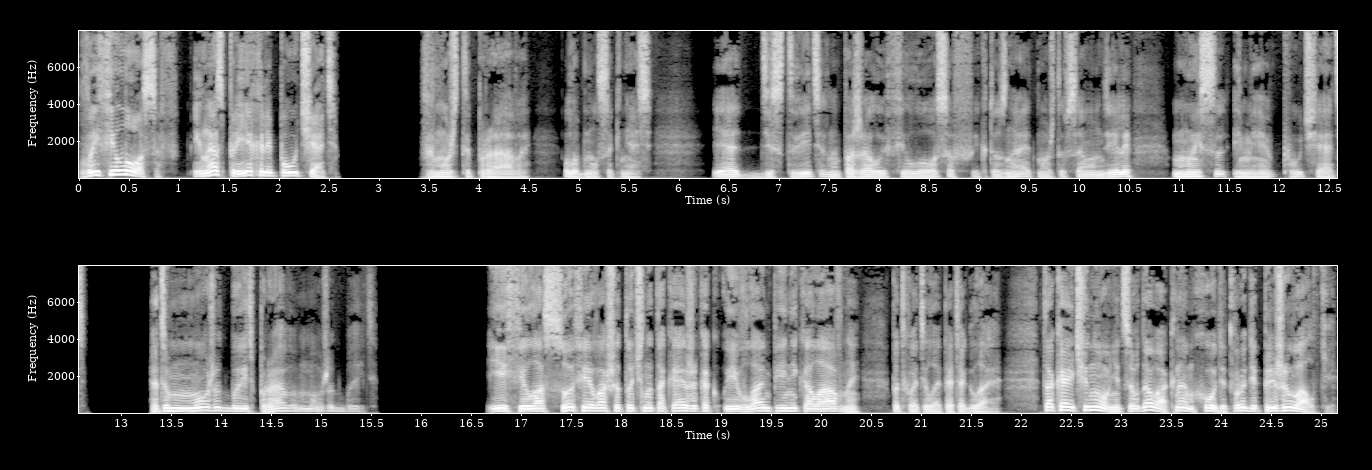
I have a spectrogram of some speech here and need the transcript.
Вы философ, и нас приехали поучать». «Вы, может, и правы», — улыбнулся князь. «Я действительно, пожалуй, философ, и кто знает, может, и в самом деле мысль имею поучать. Это может быть, право может быть». «И философия ваша точно такая же, как у Евлампии Николаевны», — подхватила опять Аглая. «Такая чиновница, вдова, к нам ходит, вроде приживалки.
